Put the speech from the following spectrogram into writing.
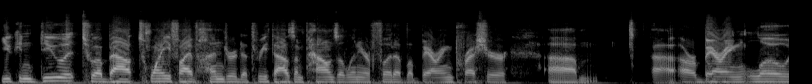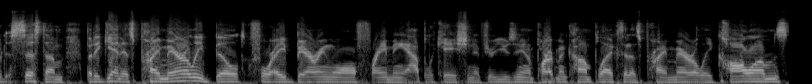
You can do it to about 2,500 to 3,000 pounds a linear foot of a bearing pressure um, uh, or bearing load system. But again, it's primarily built for a bearing wall framing application. If you're using an apartment complex that has primarily columns,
